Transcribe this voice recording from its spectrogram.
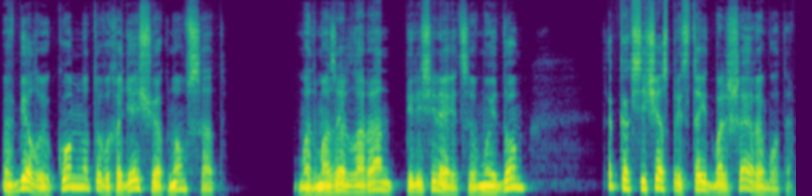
в белую комнату, выходящую окном в сад. Мадемуазель Лоран переселяется в мой дом, так как сейчас предстоит большая работа.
